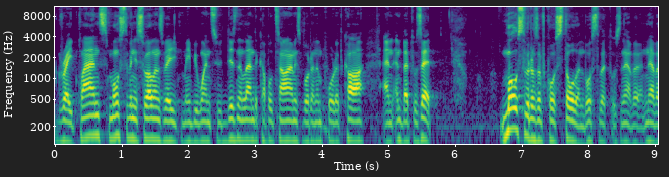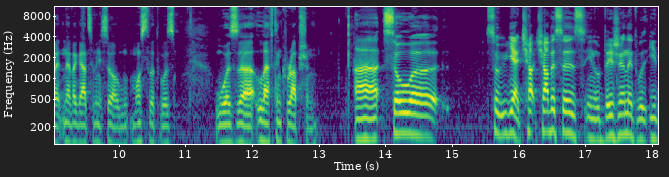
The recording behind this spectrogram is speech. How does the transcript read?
great plans. Most of Venezuelans, they maybe went to Disneyland a couple times, bought an imported car, and, and that was it. Most of it was, of course, stolen. Most of it was never, never, never got to Venezuela. Most of it was, was uh, left in corruption. Uh, so, uh, so yeah, Ch Chavez's you know, vision, it, was, it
